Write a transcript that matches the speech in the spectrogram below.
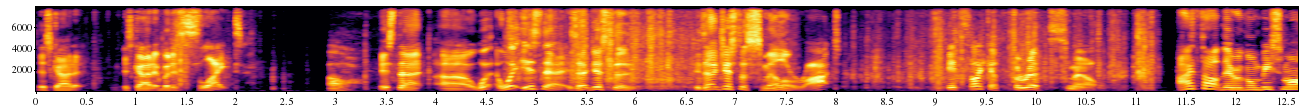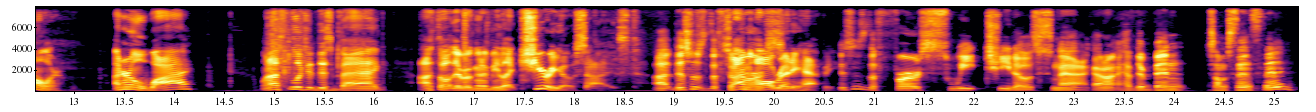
It's got it. It's got it, but it's slight. Oh, It's that. Uh, what? What is that? Is that just the? Is that just the smell of rot? it's like a thrift smell. I thought they were gonna be smaller. I don't know why. When I looked at this bag, I thought they were gonna be like Cheerio sized. Uh, this was the So I'm already happy. This is the first sweet Cheeto snack. I don't. Have there been some since then?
